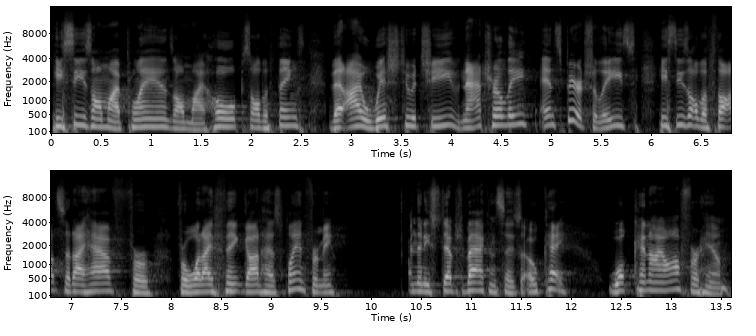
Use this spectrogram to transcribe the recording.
He sees all my plans, all my hopes, all the things that I wish to achieve naturally and spiritually. He's, he sees all the thoughts that I have for, for what I think God has planned for me. And then he steps back and says, Okay, what can I offer him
